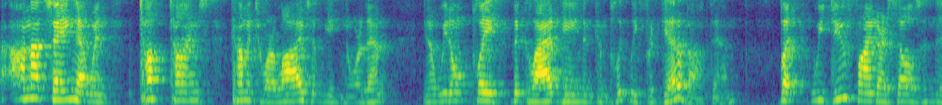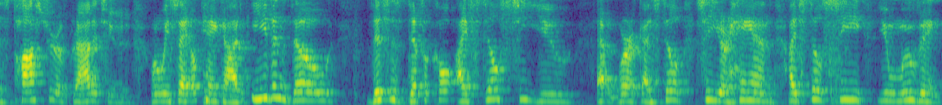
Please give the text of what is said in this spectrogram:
I'm not saying that when tough times come into our lives that we ignore them. You know, we don't play the glad game and completely forget about them. But we do find ourselves in this posture of gratitude where we say, okay, God, even though this is difficult, I still see you at work. I still see your hand. I still see you moving.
